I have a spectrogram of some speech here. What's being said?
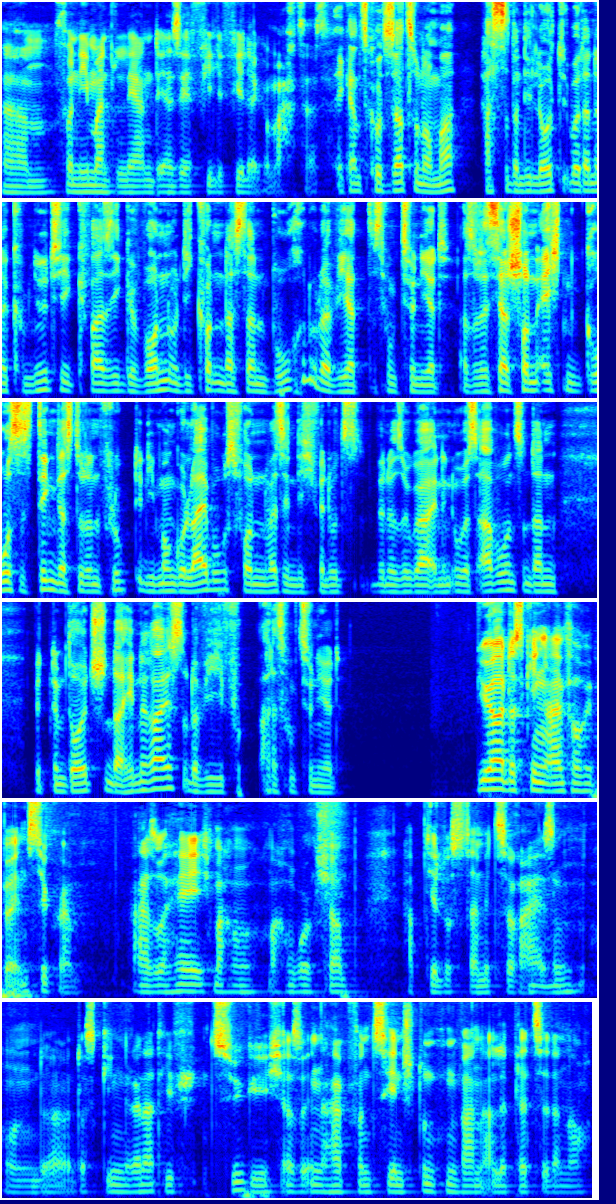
ähm, von jemandem lernt, der sehr viele Fehler gemacht hat. Ey, ganz kurz dazu nochmal. Hast du dann die Leute über deine Community quasi gewonnen und die konnten das dann buchen oder wie hat das funktioniert? Also, das ist ja schon echt ein großes Ding, dass du dann Flug in die Mongolei buchst von, weiß ich nicht, wenn du, wenn du sogar in den USA wohnst und dann mit einem Deutschen dahin reist oder wie hat das funktioniert? Ja, das ging einfach über Instagram. Also, hey, ich mache mach einen Workshop, habt ihr Lust da mitzureisen? Und äh, das ging relativ zügig. Also innerhalb von zehn Stunden waren alle Plätze dann auch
